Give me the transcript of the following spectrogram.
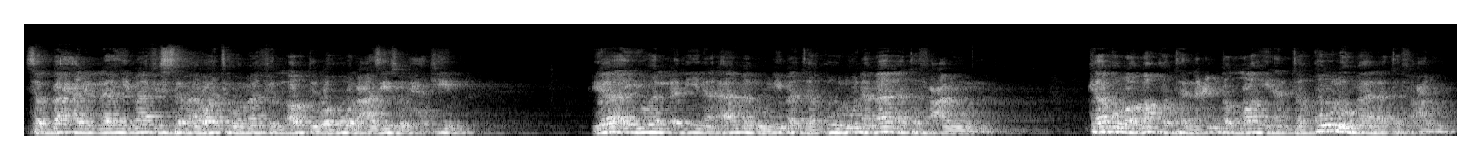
سبح لله ما في السماوات وما في الأرض وهو العزيز الحكيم. يا أيها الذين آمنوا لم تقولون ما لا تفعلون؟ كبر مقتا عند الله أن تقولوا ما لا تفعلون.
